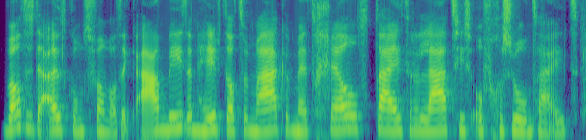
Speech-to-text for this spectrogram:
Wat is de uitkomst van wat ik aanbied? En heeft dat te maken met geld, tijd, relaties of gezondheid?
